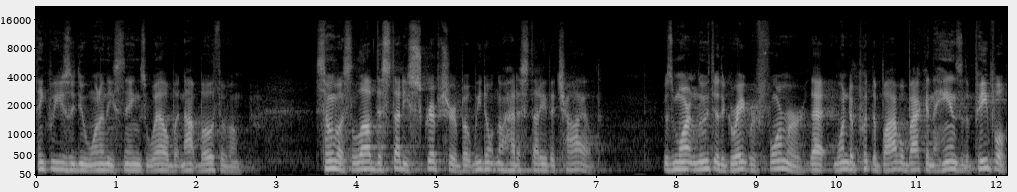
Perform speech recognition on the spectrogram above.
I think we usually do one of these things well, but not both of them. Some of us love to study scripture, but we don't know how to study the child. It was Martin Luther, the great reformer, that wanted to put the Bible back in the hands of the people.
